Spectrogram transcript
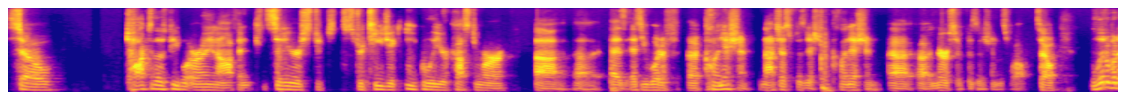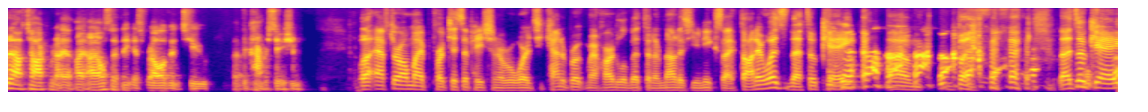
So talk to those people early and often. Consider your st- strategic equally your customer uh, uh, as, as you would a, a clinician, not just physician, clinician, uh, nurse or physician as well. So a little bit off talk, but I, I also think it's relevant to uh, the conversation. Well, after all my participation and rewards, you kind of broke my heart a little bit that I'm not as unique as I thought I was. That's okay. Um, but that's okay.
